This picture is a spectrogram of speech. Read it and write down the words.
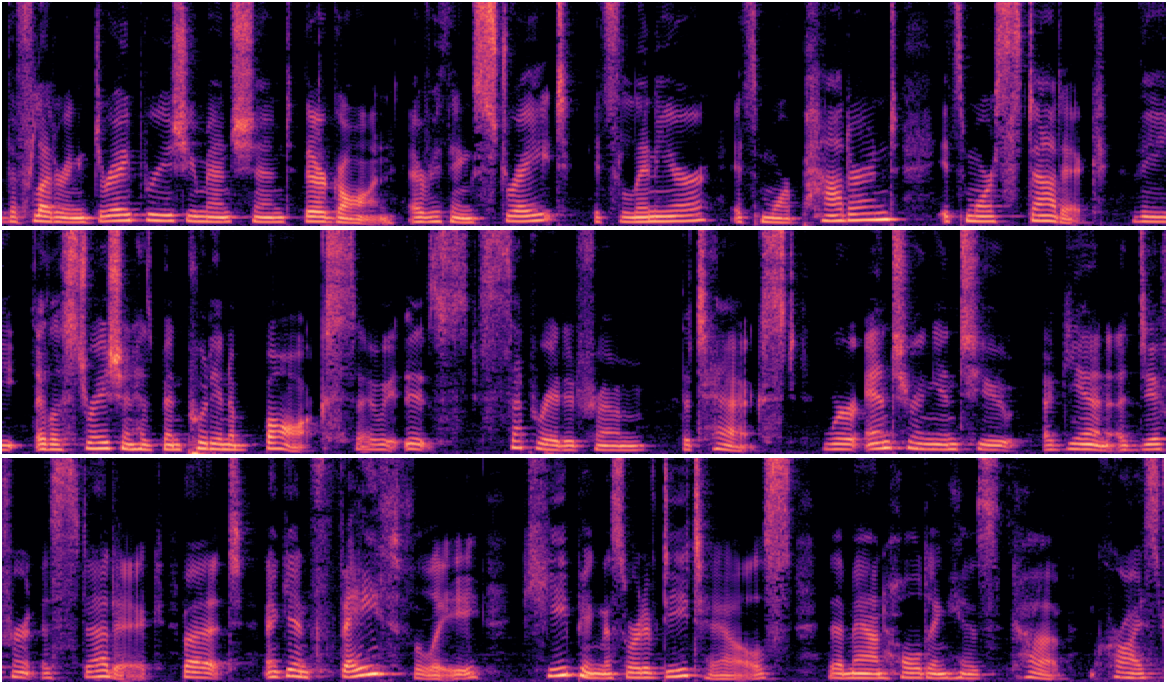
The fluttering draperies you mentioned, they're gone. Everything's straight, it's linear, it's more patterned, it's more static the illustration has been put in a box, so it's separated from the text. We're entering into, again, a different aesthetic, but again, faithfully keeping the sort of details the man holding his cup, Christ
